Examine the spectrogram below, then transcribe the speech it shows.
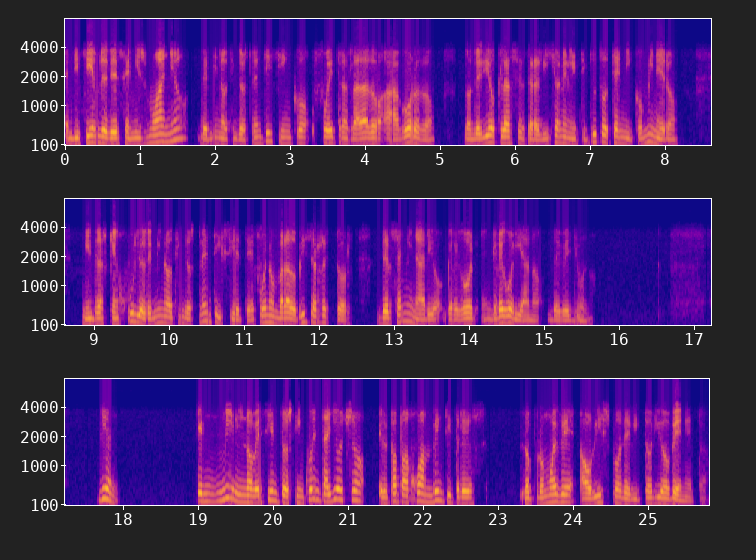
En diciembre de ese mismo año, de 1935, fue trasladado a Gordo, donde dio clases de religión en el Instituto Técnico Minero mientras que en julio de 1937 fue nombrado vicerrector del seminario gregoriano de Belluno. Bien, en 1958 el Papa Juan XXIII lo promueve a obispo de Vittorio Veneto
